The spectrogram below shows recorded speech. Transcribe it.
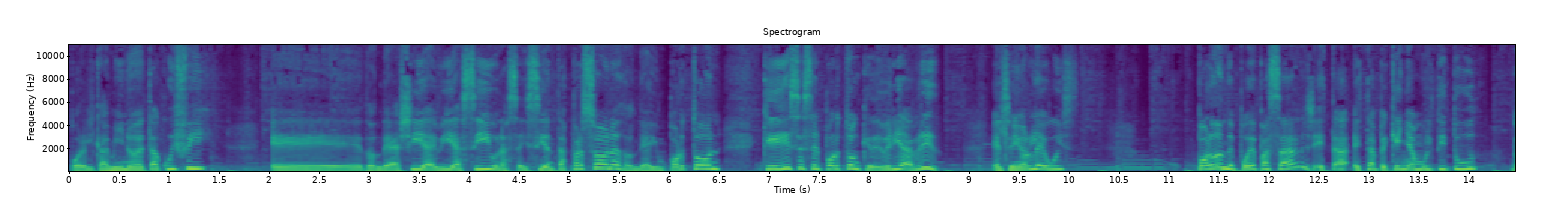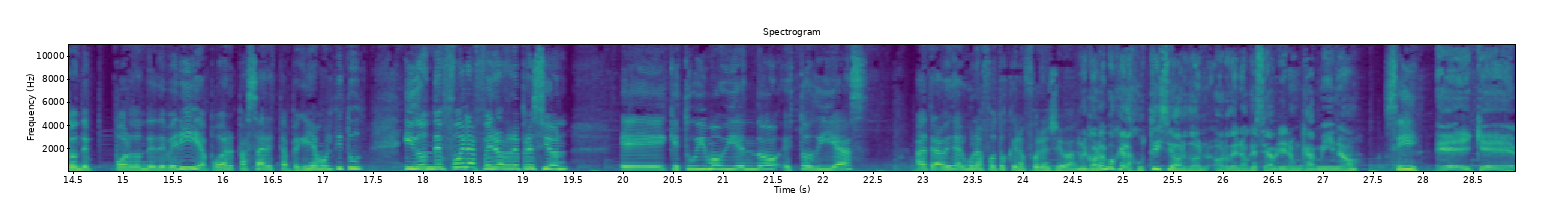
por el camino de Tacuifí, eh, donde allí había sí unas 600 personas, donde hay un portón, que ese es el portón que debería abrir el señor Lewis, por donde puede pasar esta, esta pequeña multitud, donde, por donde debería poder pasar esta pequeña multitud, y donde fue la feroz represión eh, que estuvimos viendo estos días a través de algunas fotos que nos fueron llevando. Recordemos que la justicia ordon- ordenó que se abriera un camino Sí. eh, y que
